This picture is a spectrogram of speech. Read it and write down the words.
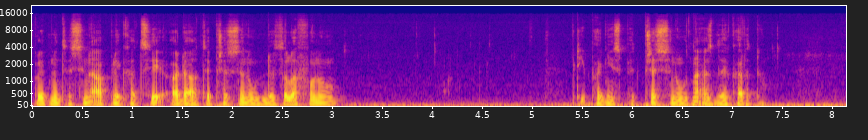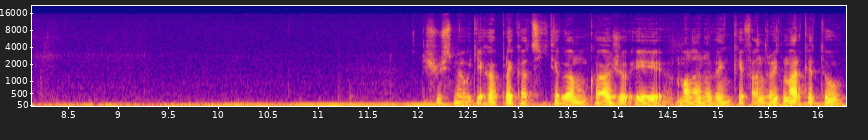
Kliknete si na aplikaci a dáte přesunout do telefonu, případně zpět přesunout na SD kartu. Když už jsme u těch aplikací, tak vám ukážu i malé novinky v Android Marketu.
